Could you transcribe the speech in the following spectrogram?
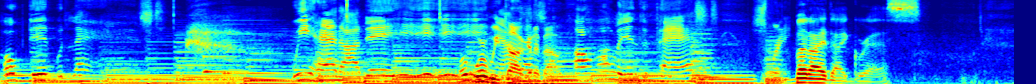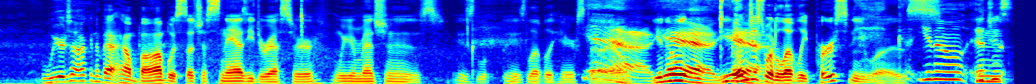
hoped it would last. We had our day. What were we talking about? All in the past. Spring. But I digress. We were talking about how Bob was such a snazzy dresser. We were mentioning his his his lovely hairstyle. Yeah, You know, yeah, it- yeah. And just what a lovely person he was. you know, He and just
